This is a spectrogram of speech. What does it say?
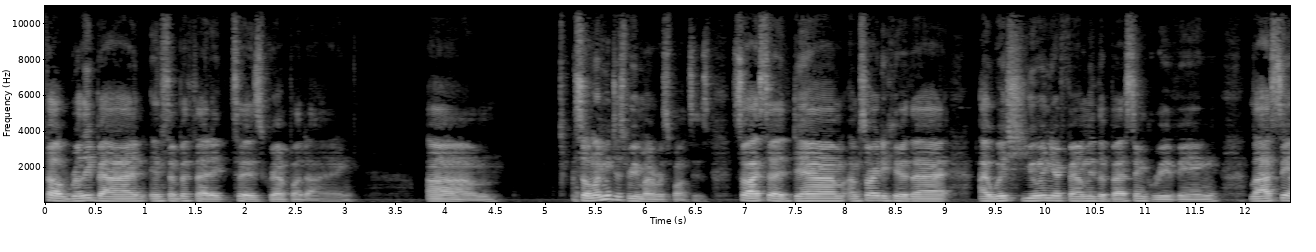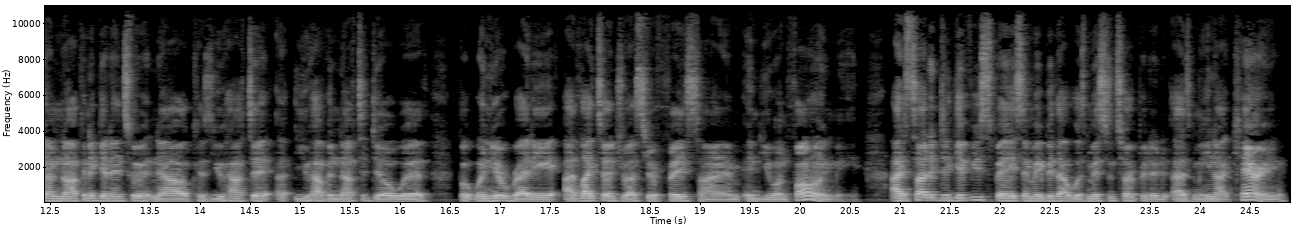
felt really bad and sympathetic to his grandpa dying. Um, So let me just read my responses. So I said, Damn, I'm sorry to hear that. I wish you and your family the best in grieving. Lastly, I'm not going to get into it now because you have to uh, you have enough to deal with. But when you're ready, I'd like to address your FaceTime and you unfollowing me. I decided to give you space, and maybe that was misinterpreted as me not caring,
